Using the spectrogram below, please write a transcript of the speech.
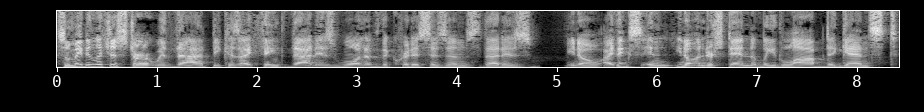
So maybe let's just start with that because I think that is one of the criticisms that is, you know, I think in, you know, understandably lobbed against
